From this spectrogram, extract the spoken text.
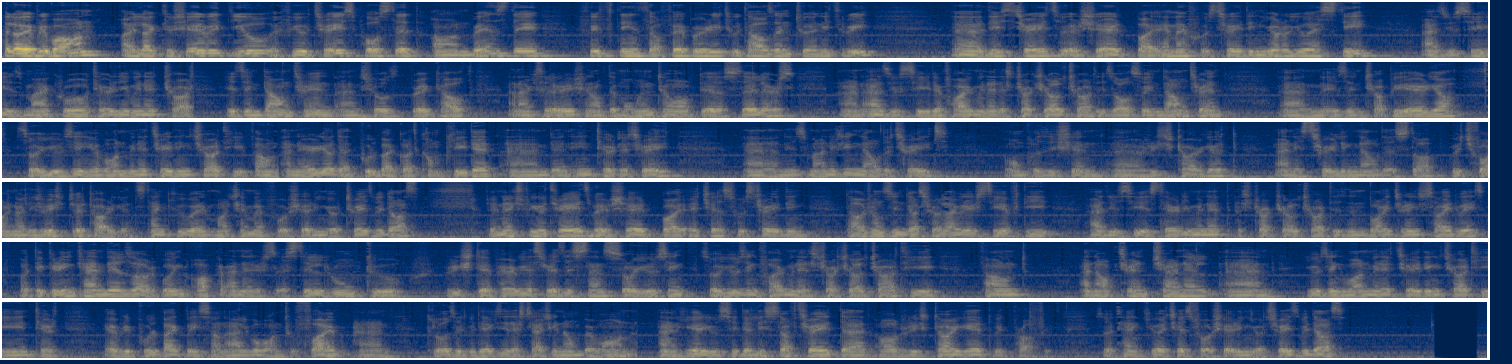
Hello everyone, I'd like to share with you a few trades posted on Wednesday 15th of February 2023. Uh, these trades were shared by MF who's trading Euro USD. As you see his macro 30 minute chart is in downtrend and shows breakout and acceleration of the momentum of the sellers. And as you see the 5 minute structural chart is also in downtrend and is in choppy area. So using a one minute trading chart, he found an area that pullback got completed and then entered the trade and is managing now the trades. One position uh, reached target and is trailing now the stop, which finally reached the targets. Thank you very much, MF, for sharing your trades with us. The next few trades were shared by HS, who's trading Dow Jones Industrial Average CFD as you see, his 30 minute structural chart is in wide range sideways, but the green candles are going up and there's still room to reach the previous resistance. So using, so using five minute structural chart, he found an uptrend channel and using one minute trading chart, he entered every pullback based on algo one to five and close it with exit strategy number one. And here you see the list of trade that all reach target with profit. So thank you HS for sharing your trades with us.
